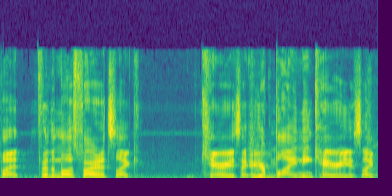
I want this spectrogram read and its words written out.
But for the most part, it's like carries like you're blinding carries like.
